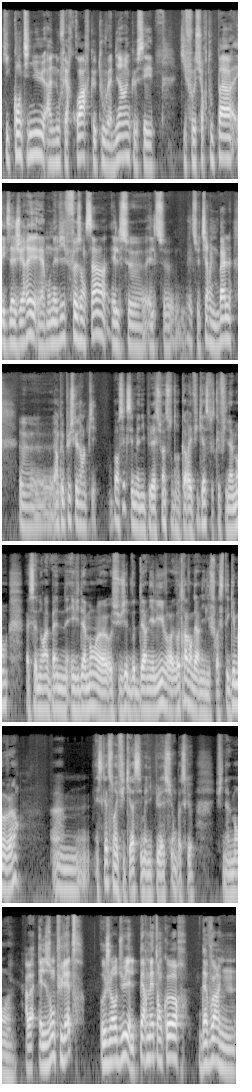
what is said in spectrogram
qui continue à nous faire croire que tout va bien, que c'est qu'il faut surtout pas exagérer. Et à mon avis, faisant ça, elle se, tire une balle un peu plus que dans le pied. Vous pensez que ces manipulations sont encore efficaces parce que finalement, ça nous ramène évidemment euh, au sujet de votre dernier livre, votre avant-dernier livre, c'était Game Over. Euh, Est-ce qu'elles sont efficaces ces manipulations? Parce que finalement, euh... ah bah, elles ont pu l'être. Aujourd'hui, elles permettent encore d'avoir une,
